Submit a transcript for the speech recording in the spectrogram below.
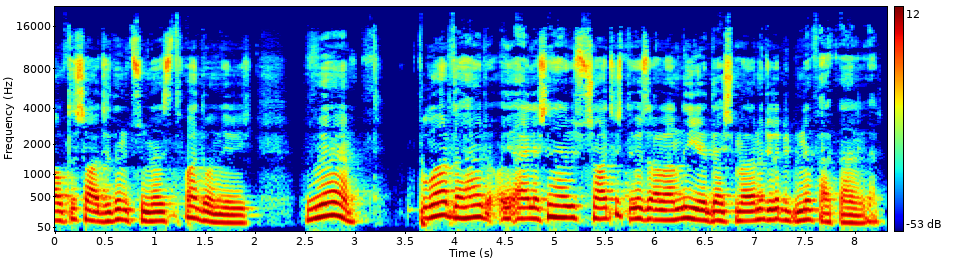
6 şagirdin üçündən istifadə edirik və bunlar da hər əyləşən hər üç şagird də öz aralarında yer dəyişmələrinə görə bir-birindən fərqlənirlər.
